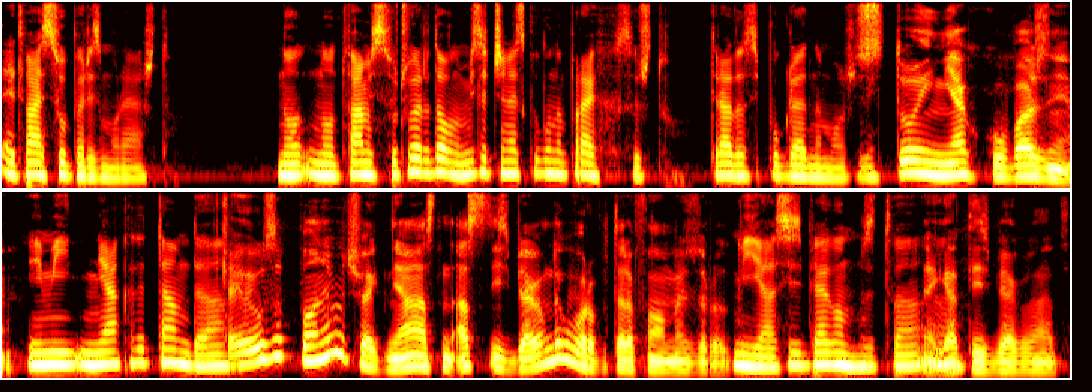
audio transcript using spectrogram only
е това е супер изморящо. Но, но това ми се случва редовно. Мисля, че днес го направих също. Трябва да си погледна, може би. Сто и няколко обаждания. И ми някъде там, да. Как да го запълня, бе, човек? Няма, аз, аз избягвам да говоря по телефона, между другото. И аз избягвам за това. Нега ти избягването.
